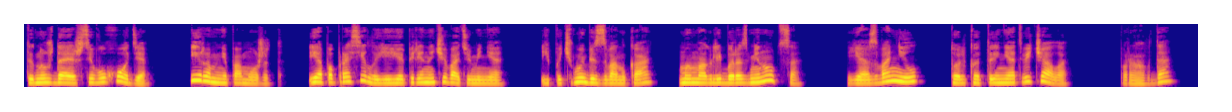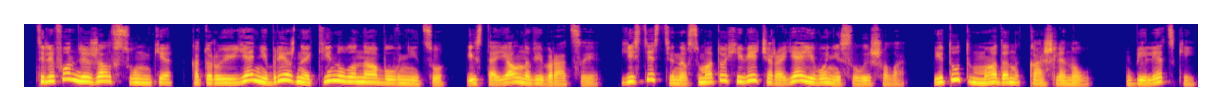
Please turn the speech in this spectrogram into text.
Ты нуждаешься в уходе. Ира мне поможет. Я попросила ее переночевать у меня. И почему без звонка? Мы могли бы разминуться. Я звонил, только ты не отвечала. Правда? Телефон лежал в сумке, которую я небрежно кинула на обувницу и стоял на вибрации. Естественно, в суматохе вечера я его не слышала. И тут Мадан кашлянул. Белецкий,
